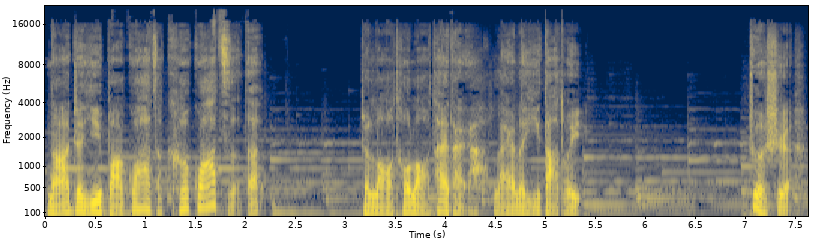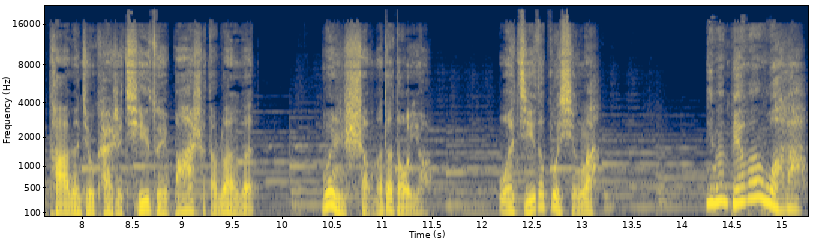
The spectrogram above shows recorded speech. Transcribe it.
拿着一把瓜子嗑瓜子的，这老头老太太呀来了一大堆。这时他们就开始七嘴八舌的乱问，问什么的都有，我急得不行啊！你们别问我了，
